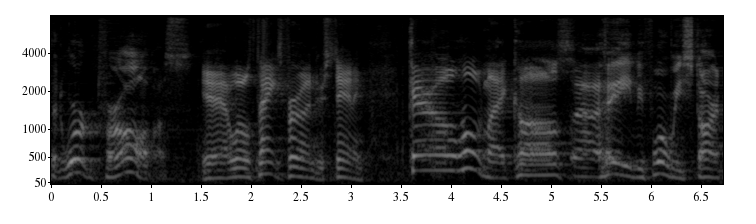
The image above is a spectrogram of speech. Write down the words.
that worked for all of us. Yeah, well, thanks for understanding. Carol, hold my calls. Uh, hey, before we start,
